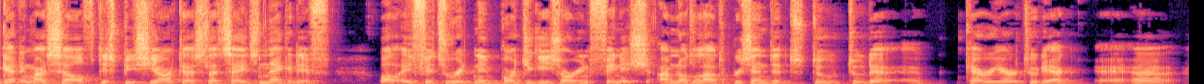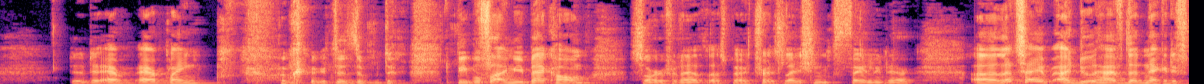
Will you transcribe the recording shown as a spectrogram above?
getting myself this PCR test, let's say it's negative. Well, if it's written in Portuguese or in Finnish, I'm not allowed to present it to, to the uh, carrier, to the, uh, the, the air, airplane, the, the, the, people flying me back home. Sorry for that. That's my translation failing there. Uh, let's say I do have that negative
